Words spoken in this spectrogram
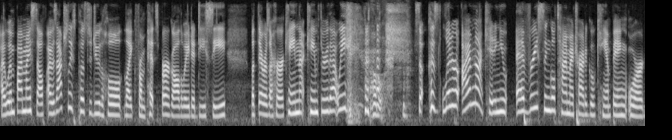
I went by myself. I was actually supposed to do the whole like from Pittsburgh all the way to DC, but there was a hurricane that came through that week. Oh, So, because literally, I'm not kidding you. Every single time I try to go camping or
